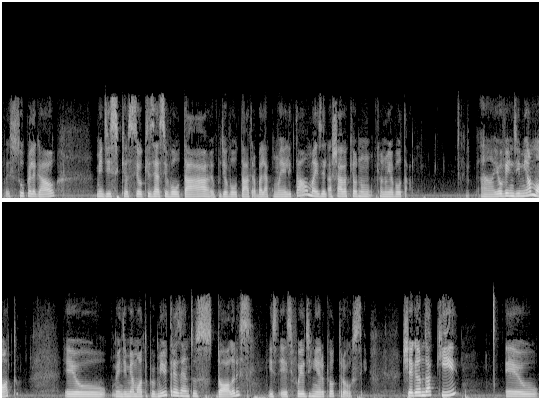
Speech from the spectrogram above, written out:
foi super legal. Me disse que eu, se eu quisesse voltar, eu podia voltar a trabalhar com ele e tal, mas ele achava que eu não, que eu não ia voltar. Ah, eu vendi minha moto. Eu vendi minha moto por 1.300 dólares. Esse foi o dinheiro que eu trouxe. Chegando aqui, eu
